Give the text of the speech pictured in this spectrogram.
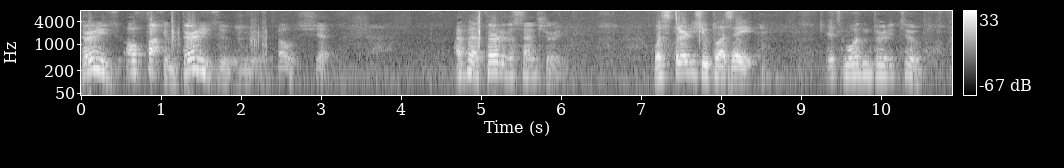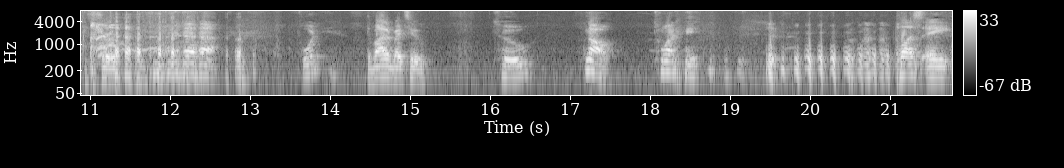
30s. Oh, fucking 32 years. Oh, shit. I've been a third of a century. What's 32 plus 8? It's more than 32. It's true. 40? Divided by 2. 2? No, 20. Plus 8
